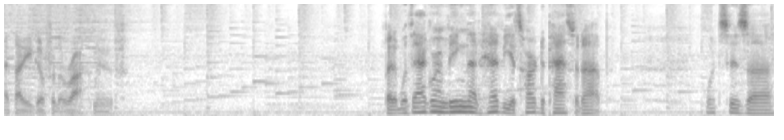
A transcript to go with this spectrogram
I thought he'd go for the Rock move. But with Aggron being that heavy, it's hard to pass it up. What's his, uh...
